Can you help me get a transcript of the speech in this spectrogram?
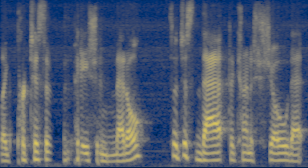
like participation medal. So just that to kind of show that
